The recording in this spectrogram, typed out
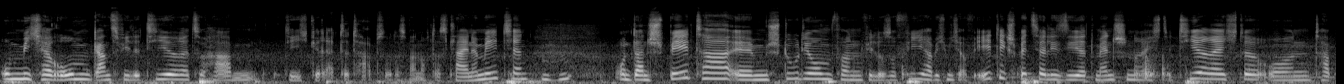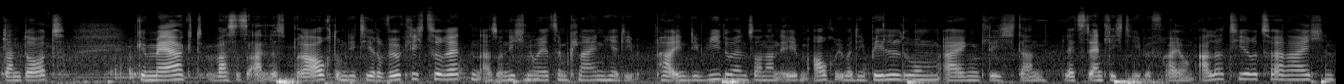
um mich herum ganz viele Tiere zu haben, die ich gerettet habe. So, das war noch das kleine Mädchen. Mhm. Und dann später im Studium von Philosophie habe ich mich auf Ethik spezialisiert, Menschenrechte, Tierrechte und habe dann dort gemerkt, was es alles braucht, um die Tiere wirklich zu retten. Also nicht nur jetzt im Kleinen hier die paar Individuen, sondern eben auch über die Bildung eigentlich dann letztendlich die Befreiung aller Tiere zu erreichen.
